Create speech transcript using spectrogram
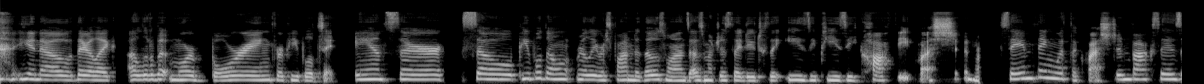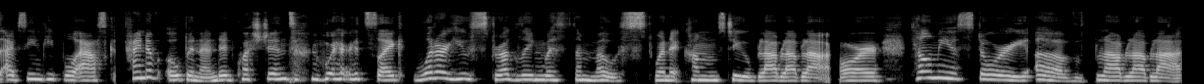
you know, they're like a little bit more boring for people to answer. So people don't really respond to those ones as much as they do to the easy peasy coffee question. Same thing with the question boxes. I've seen people ask kind of open ended questions where it's like, what are you struggling with the most when it comes to blah, blah, blah? Or tell me a story of blah, blah, blah.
